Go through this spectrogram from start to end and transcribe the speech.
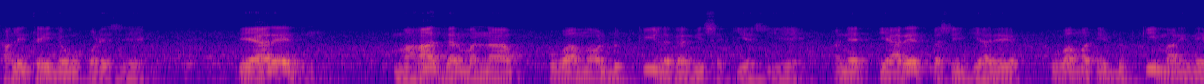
ખાલી થઈ જવું પડે છે. ત્યારે જ મહાધર્મના કૂવામાં ડૂબકી લગાવી શકીએ છીએ અને ત્યારે જ પછી જ્યારે કૂવામાંથી ડૂબકી મારીને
